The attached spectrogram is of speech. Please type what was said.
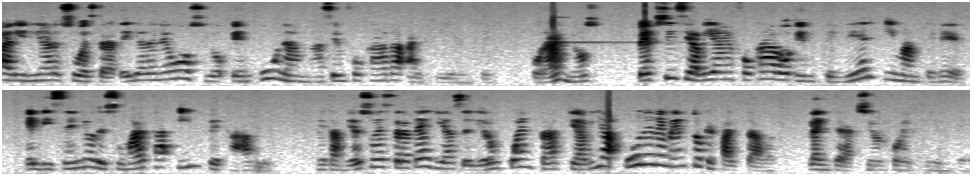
alinear su estrategia de negocio en una más enfocada al cliente. Por años, Pepsi se había enfocado en tener y mantener el diseño de su marca impecable de cambiar su estrategia se dieron cuenta que había un elemento que faltaba, la interacción con el cliente.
